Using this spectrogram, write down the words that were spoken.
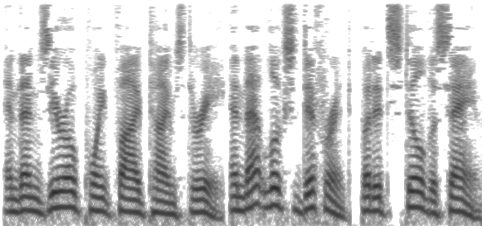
and then 0.5 times 3 and that looks different, but it's still the same.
